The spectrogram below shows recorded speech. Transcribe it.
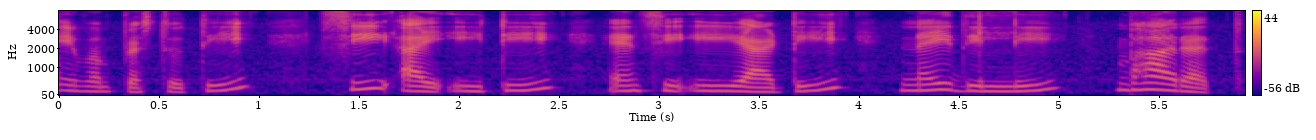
एवं प्रस्तुति C I E T N C E R T New Delhi, Bharat.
